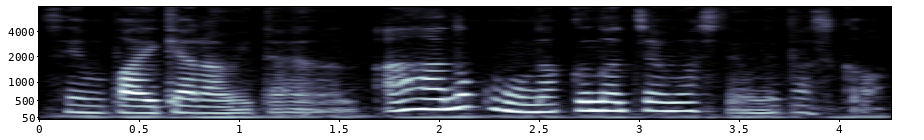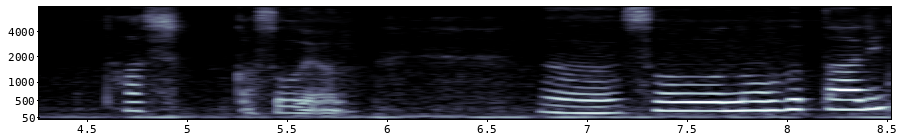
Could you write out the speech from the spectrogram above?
先輩キャラみたいな。ああの子も亡くなっちゃいましたよね。確か。確かそうだよな。うんその2人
